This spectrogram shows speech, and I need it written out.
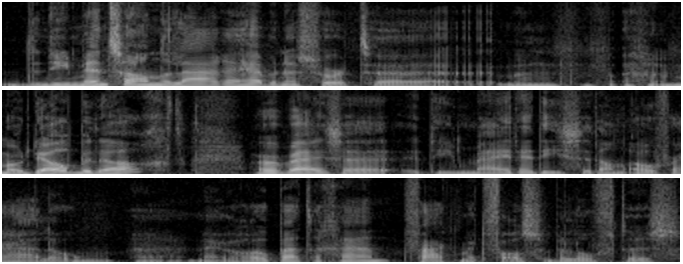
die mensenhandelaren hebben een soort uh, model bedacht. Waarbij ze die meiden die ze dan overhalen om uh, naar Europa te gaan, vaak met valse beloftes.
